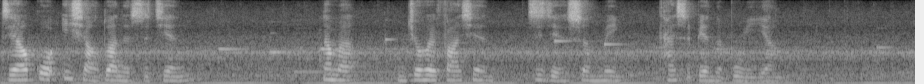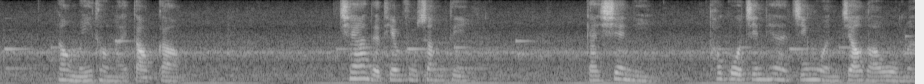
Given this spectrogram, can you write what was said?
只要过一小段的时间，那么你就会发现自己的生命开始变得不一样。让我们一同来祷告，亲爱的天父上帝，感谢你透过今天的经文教导我们，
